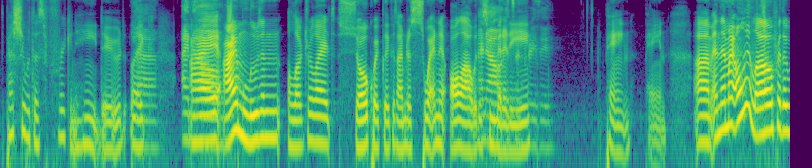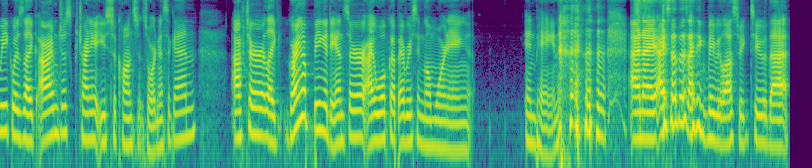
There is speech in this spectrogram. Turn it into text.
especially with this freaking heat, dude. Like Yeah, I know. I I'm losing electrolytes so quickly because I'm just sweating it all out with this know, humidity pain pain um, and then my only low for the week was like i'm just trying to get used to constant soreness again after like growing up being a dancer i woke up every single morning in pain and I, I said this i think maybe last week too that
